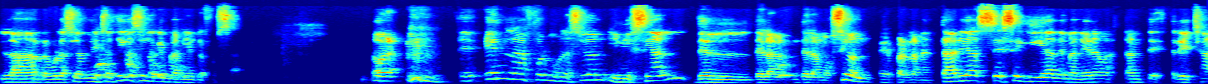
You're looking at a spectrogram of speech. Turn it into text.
la regulación administrativa, sino que más bien reforzar. Ahora, en la formulación inicial del, de, la, de, la, moción eh, parlamentaria se seguía de manera bastante estrecha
